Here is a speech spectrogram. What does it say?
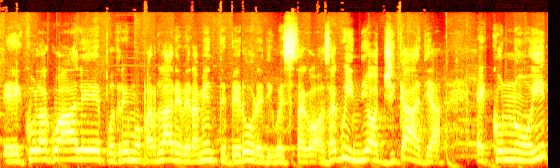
eh, con la quale potremmo parlare veramente per ore di questa cosa. Quindi oggi Katia è con noi,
